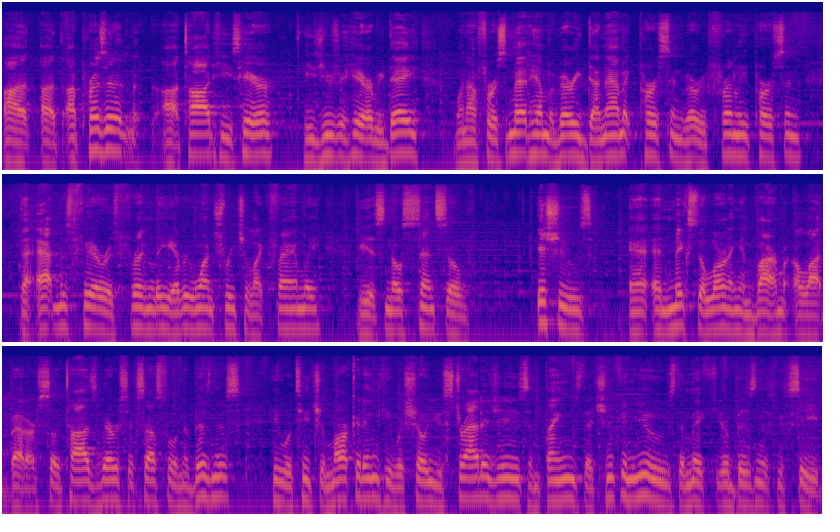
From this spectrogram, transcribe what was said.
Uh, uh, our president, uh, Todd, he's here. He's usually here every day. When I first met him, a very dynamic person, very friendly person. The atmosphere is friendly. Everyone treats you like family. There's no sense of issues and, and makes the learning environment a lot better. So Todd's very successful in the business. He will teach you marketing. He will show you strategies and things that you can use to make your business succeed.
